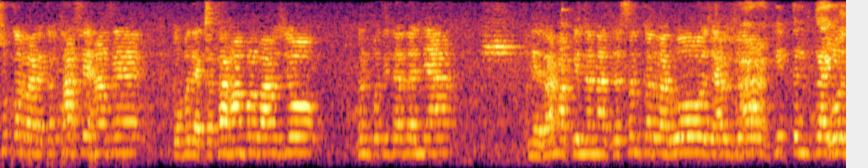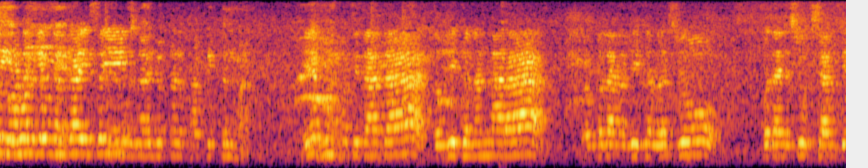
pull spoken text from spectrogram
શુક્રવારે કથા છે હાજે, તો બધા કથા સાંભળવા આવજો. ગણપતિ દાદા ન્યા અને રામાપીરના દર્શન કરવા રોજ આવજો. કીર્તન ગાઈ રોજ કીર્તન ગાઈ સહી રોજ આવજો કીર્તનમાં. હે ગણપતિ દાદા તો વિઘ્ન અન્નારા તો બધાને વિઘ્ન હરજો. બધાને સુખ શાંતિ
